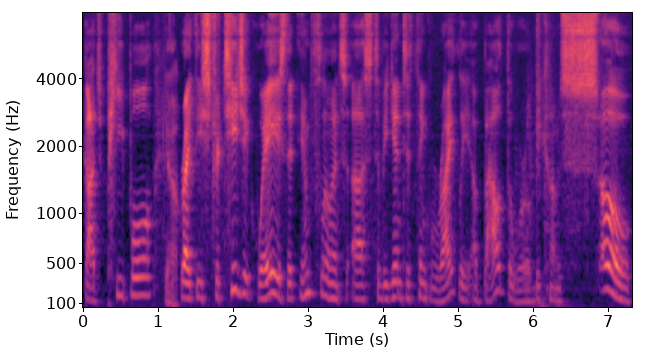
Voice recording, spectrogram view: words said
God's people, Yeah. right? These strategic ways that influence us to begin to think rightly about the world becomes so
